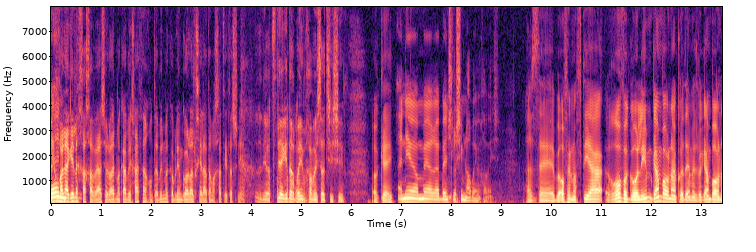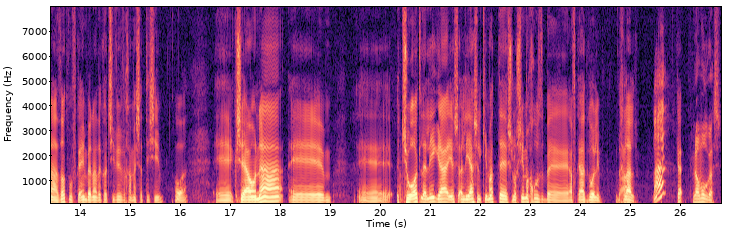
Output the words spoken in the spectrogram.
אני. יכול להגיד לך חוויה של אוהד מכבי חיפה, אנחנו תמיד מקבלים גול על תחילת המחצית השנייה. אני רציתי להגיד 45 עד 60. אוקיי. אני אומר אה, בין 30 ל-45. אז uh, באופן מפתיע, רוב הגולים, גם בעונה הקודמת וגם בעונה הזאת, מובקעים בין הדקות 75 עד 90. או-אה. Uh, כשהעונה, uh, uh, תשואות לליגה, יש עלייה של כמעט uh, 30 אחוז בהפקעת גולים, בכלל. מה? לא מורגש.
